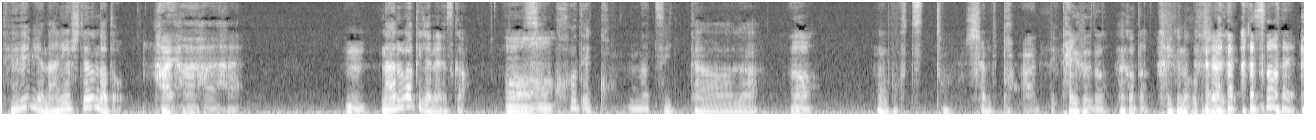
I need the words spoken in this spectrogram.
テレビは何をしてるんだと、はいはいはいはい。うん。なるわけじゃないですか。そこでこんなツイッターが。もう僕ずっと調べてパーって、台風のこと。台風のこと調べて。あ、そうね。う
